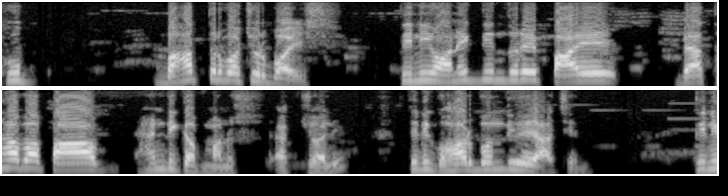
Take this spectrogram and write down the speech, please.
খুব বাহাত্তর বছর বয়স। তিনি অনেক দিন ধরে পায়ে ব্যথা বা পা হ্যান্ডিক্যাপ মানুষ অ্যাকচুয়ালি তিনি ঘরবন্দি হয়ে আছেন। তিনি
